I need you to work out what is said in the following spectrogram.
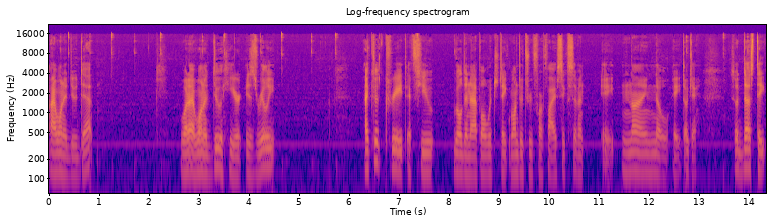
I want to do that. What I want to do here is really I could create a few golden apple which take 1 2 3 4 5 6 7 8 9 no 8 okay so it does take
